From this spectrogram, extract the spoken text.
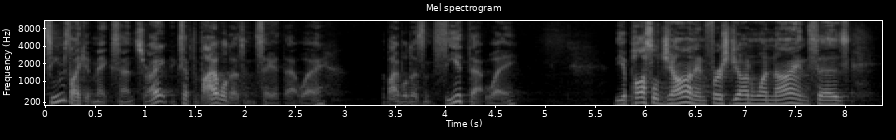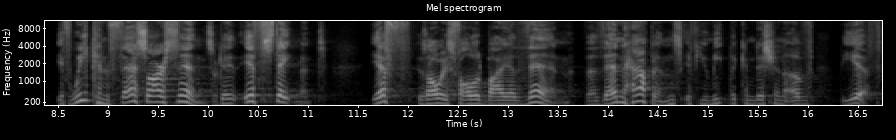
seems like it makes sense, right? Except the Bible doesn't say it that way. The Bible doesn't see it that way. The Apostle John in 1 John 1 9 says, if we confess our sins, okay, if statement, if is always followed by a then. The then happens if you meet the condition of the if.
